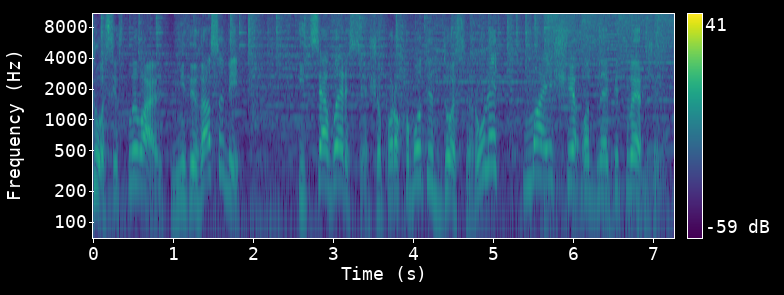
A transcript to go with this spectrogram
досі впливають. Ніфіга собі. І ця версія, що порохоботи досі рулять, має ще одне підтвердження.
